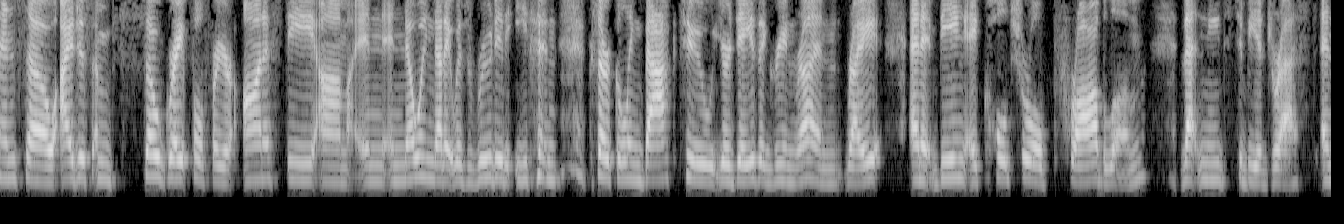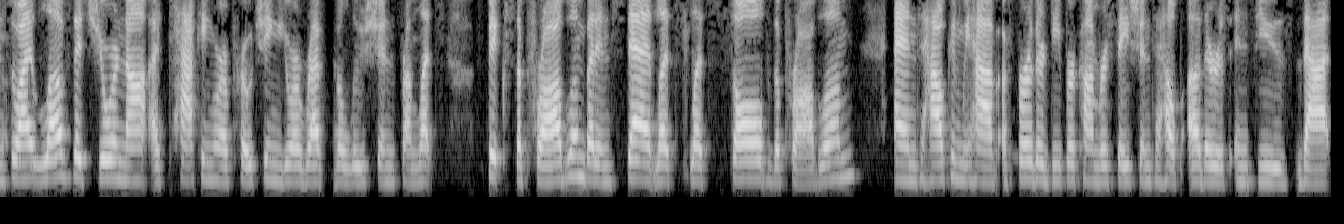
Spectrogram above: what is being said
And so I just am so grateful for your honesty um, and, and knowing that it was rooted even circling back to your days at Green Run, right? And it being a cultural problem that needs to be addressed. And so I love that you're not attacking or approaching your revolution from let's fix the problem, but instead let's let's solve the problem. And how can we have a further deeper conversation to help others infuse that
